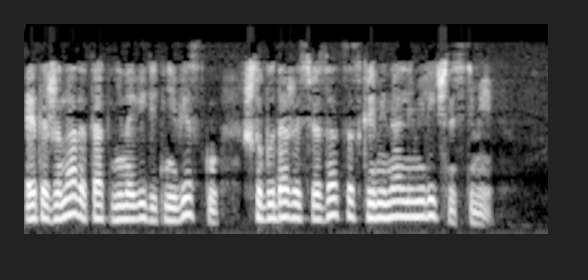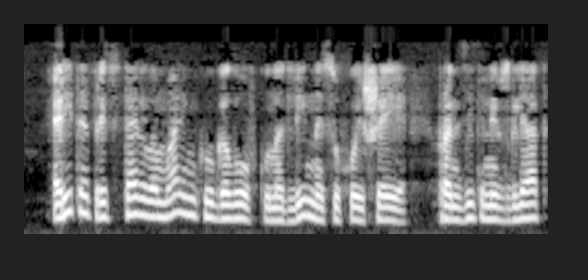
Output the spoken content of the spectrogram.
Это же надо так ненавидеть невестку, чтобы даже связаться с криминальными личностями. Рита представила маленькую головку на длинной сухой шее, пронзительный взгляд,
